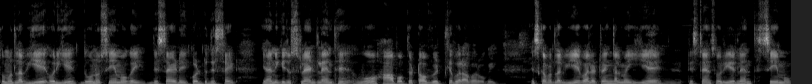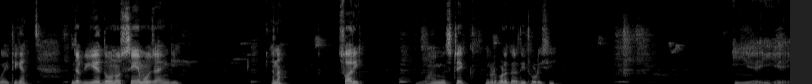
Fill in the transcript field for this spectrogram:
तो मतलब ये और ये दोनों सेम हो गई this side equal to this side यानी कि जो स्लेंट लेंथ है, वो half of the top width के बराबर हो गई। इसका मतलब ये वाले ट्रेंगल में ये डिस्टेंस और ये लेंथ सेम हो गई, ठीक है? जब ये दोनों सेम हो जाएँगी, है ना? सॉरी मिस्टेक गड़बड़ कर दी थोड़ी सी। ये ये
